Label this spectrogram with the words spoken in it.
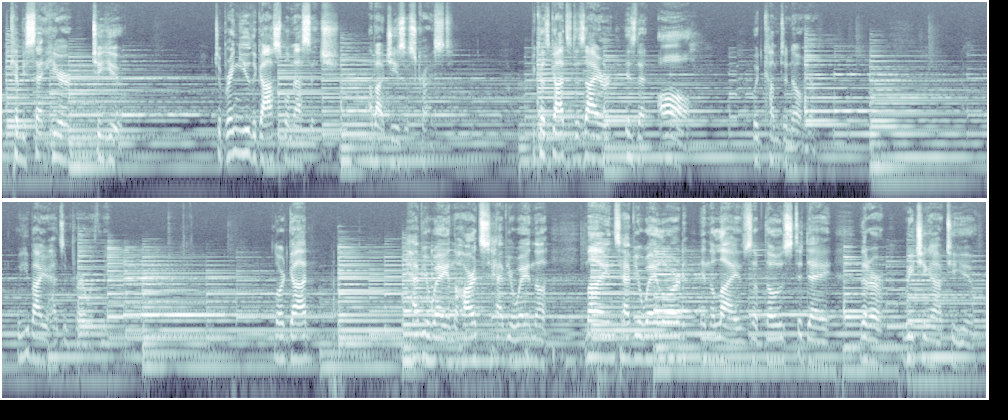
can be sent here to you to bring you the gospel message about Jesus Christ. Because God's desire is that all would come to know Him. Will you bow your heads in prayer with me? Lord God, have your way in the hearts, have your way in the minds, have your way, Lord, in the lives of those today that are reaching out to you.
